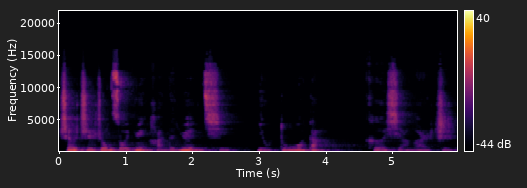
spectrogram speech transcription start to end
这之中所蕴含的怨气有多大，可想而知。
